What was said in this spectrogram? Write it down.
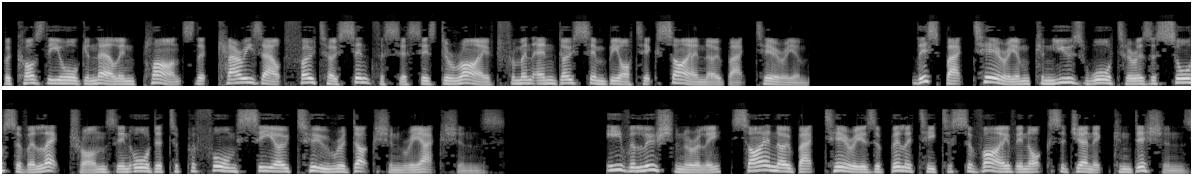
because the organelle in plants that carries out photosynthesis is derived from an endosymbiotic cyanobacterium. This bacterium can use water as a source of electrons in order to perform CO2 reduction reactions. Evolutionarily, cyanobacteria's ability to survive in oxygenic conditions,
